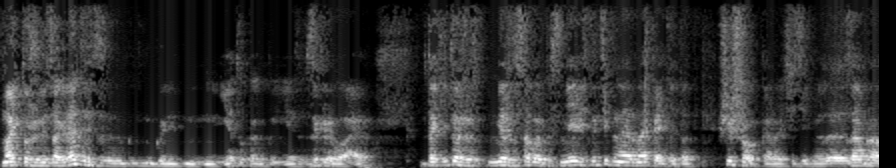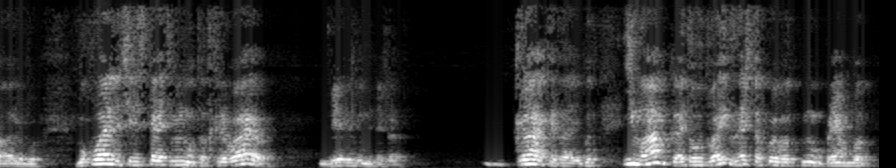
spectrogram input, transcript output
мать тоже заглядывается, ну, говорит, ну нету, как бы, нету. Закрываю. Такие тоже между собой посмеялись. Ну, типа, наверное, опять этот шишок, короче, типа, за- забрала рыбу. Буквально через пять минут открываю, две рыбины лежат. Как это? И Вот, и мамка, это у двоих, знаешь, такой вот, ну, прям вот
